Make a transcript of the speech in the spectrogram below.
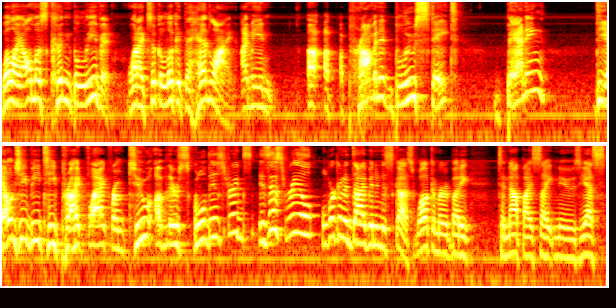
Well, I almost couldn't believe it when I took a look at the headline. I mean, a, a, a prominent blue state banning the LGBT pride flag from two of their school districts? Is this real? Well, we're going to dive in and discuss. Welcome, everybody, to Not By Sight News. Yes,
